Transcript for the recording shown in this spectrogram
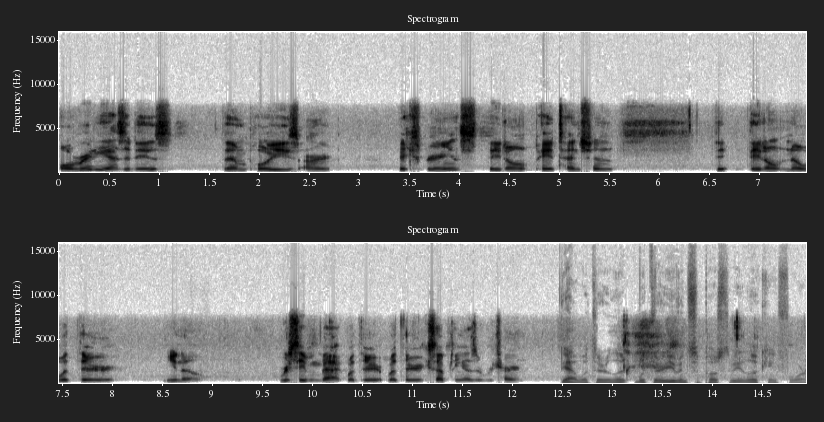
already as it is, the employees aren't experienced. They don't pay attention. They, they don't know what they're, you know, receiving back, what they're what they're accepting as a return. Yeah, what they're what they're even supposed to be looking for.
